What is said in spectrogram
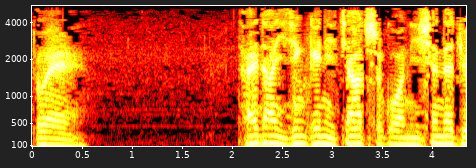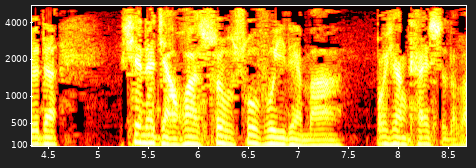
对，台长已经给你加持过，你现在觉得现在讲话舒舒服一点吗？不像开始了吧？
